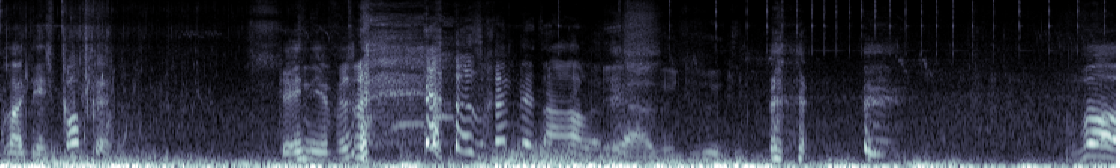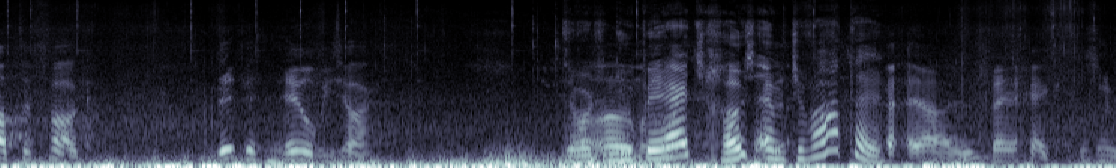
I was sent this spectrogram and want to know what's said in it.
Hoe ga ik deze pakken? Kun je niet even een schepnet halen? ja, dat doe je goed. What the fuck? Dit is heel bizar. Er wordt een Oh, nieuw PR'tje, goos, emmertje water. Ja, dat ben je gek. Dat is nu.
